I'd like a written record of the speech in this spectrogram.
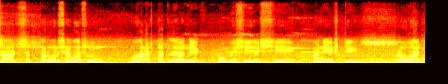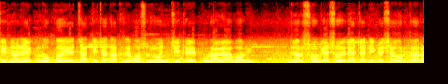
साठ सत्तर वर्षापासून महाराष्ट्रातले अनेक O B C S C आणि एस टी प्रवर्गातील अनेक लोक हे जातीच्या दाखल्यापासून वंचित आहे पुराव्याअभावी. जर सोग्या सोयऱ्याच्या निकषावर जर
